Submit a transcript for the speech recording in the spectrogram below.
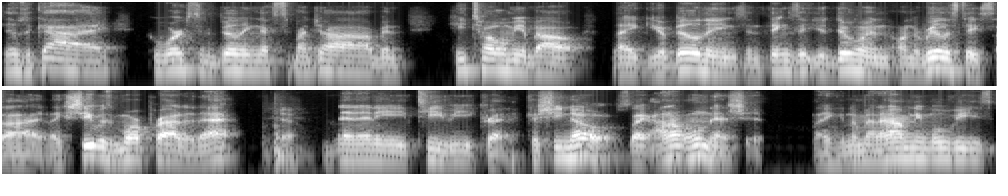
there was a guy who works in the building next to my job, and he told me about like your buildings and things that you're doing on the real estate side. Like she was more proud of that yeah. than any TV credit because she knows, like, I don't own that shit. Like, no matter how many movies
